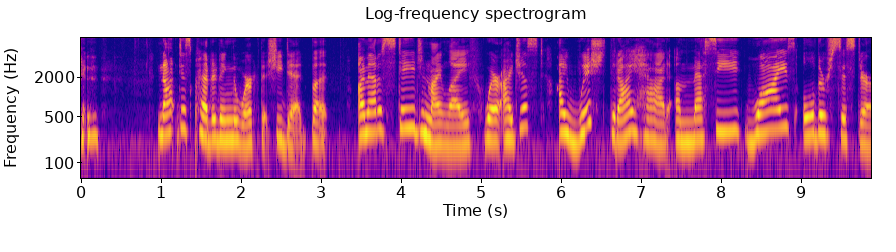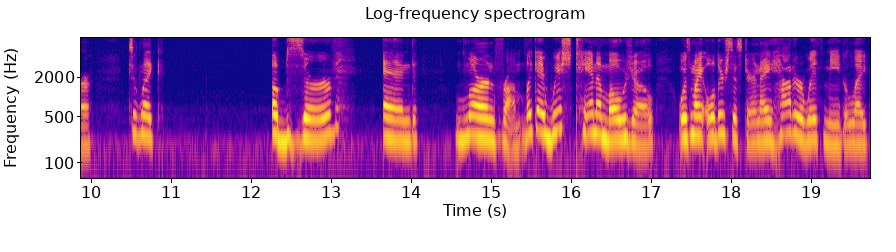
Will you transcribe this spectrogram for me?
Not discrediting the work that she did, but I'm at a stage in my life where I just I wish that I had a messy, wise older sister to like observe and learn from. Like I wish Tana Mongeau was my older sister and I had her with me to like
